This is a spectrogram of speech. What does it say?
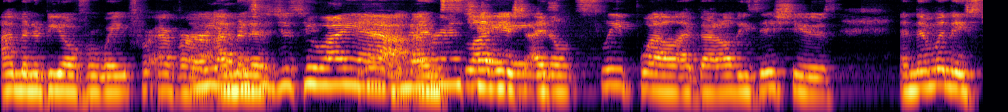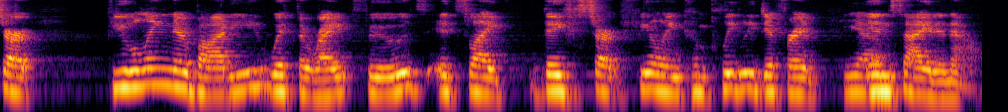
i'm gonna be overweight forever oh yeah i'm gonna this is just who i am yeah, I'm, I'm sluggish. change. I don't sleep well. I've got all these issues. And then when they start fueling their body with the right foods, it's like they start feeling completely different yeah inside and out.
